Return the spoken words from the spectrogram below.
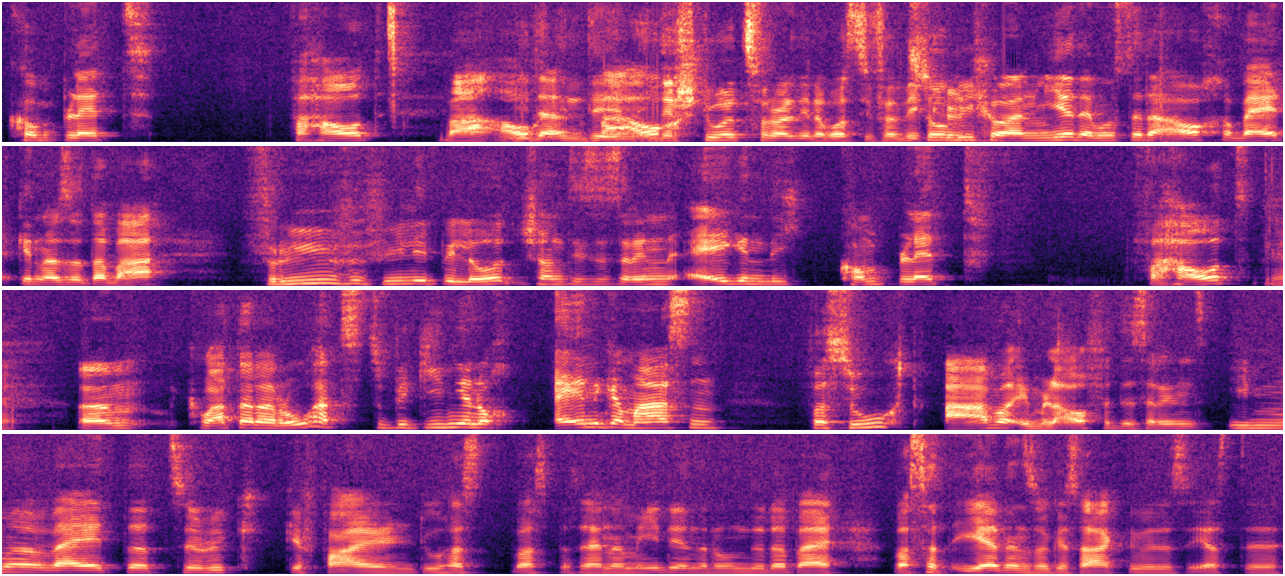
komplett verhaut. War auch, Wieder, in, den, war auch in den Sturz von Valentino Rossi verwickelt. So wie Juan Mir, der musste da auch weit gehen. Also da war früh für viele Piloten schon dieses Rennen eigentlich komplett verhaut. Ja. Ähm, Quattararo hat es zu Beginn ja noch einigermaßen versucht, aber im Laufe des Rennens immer weiter zurückgefallen. Du hast was bei seiner Medienrunde dabei. Was hat er denn so gesagt über das erste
